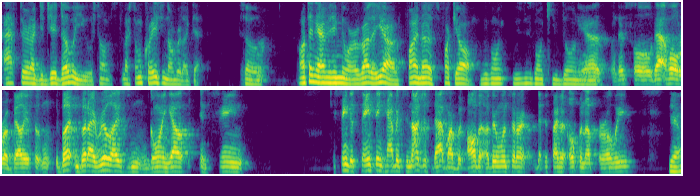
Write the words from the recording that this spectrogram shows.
after like the JW or some like some crazy number like that. So mm-hmm. I don't think they have anything to worry about. It. Yeah, find us. Fuck y'all. We're going. We're just going to keep doing. It. Yeah, this whole that whole rebellious. But but I realized going out and seeing seeing the same thing happen to not just that bar, but all the other ones that are that decided to open up early. Yeah.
